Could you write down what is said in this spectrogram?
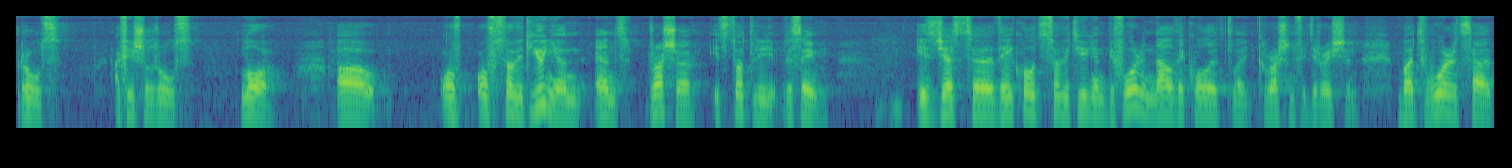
rules, official rules, law uh, of, of Soviet Union and Russia, it's totally the same. It's just uh, they called Soviet Union before, and now they call it like Russian Federation, but words are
